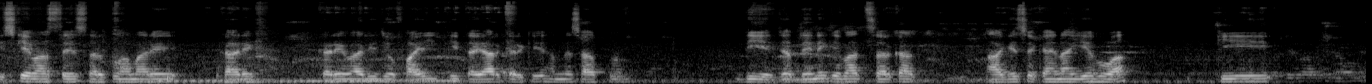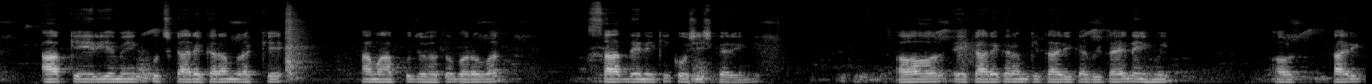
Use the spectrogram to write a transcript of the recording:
इसके वास्ते सर को हमारे कार्य करे वाली जो फ़ाइल थी तैयार करके हमने साहब को दिए। जब देने के बाद सर का आगे से कहना ये हुआ कि आपके एरिए में कुछ कार्यक्रम रख के हम आपको जो है तो बरोबर साथ देने की कोशिश करेंगे। और एक कार्यक्रम की तारीख अभी तय नहीं हुई। और तारीख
